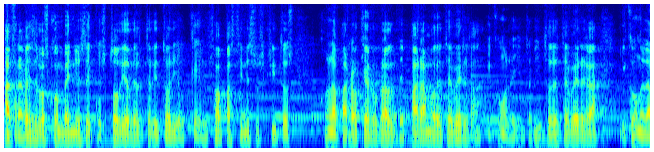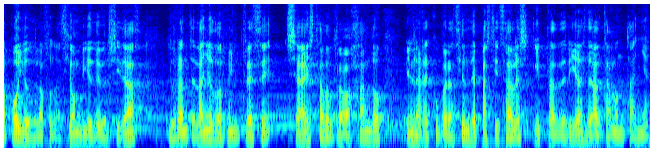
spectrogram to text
a través de los convenios de custodia del territorio que el FAPAS tiene suscritos con la parroquia rural de Páramo de Teberga y con el Ayuntamiento de Teberga y con el apoyo de la Fundación Biodiversidad, durante el año 2013 se ha estado trabajando en la recuperación de pastizales y praderías de alta montaña.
